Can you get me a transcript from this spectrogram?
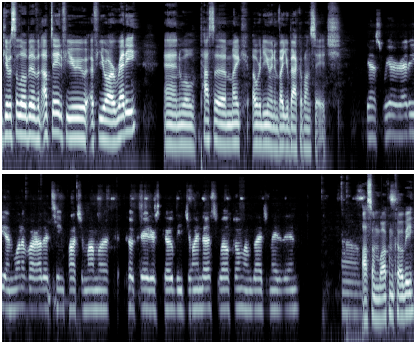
Give us a little bit of an update if you if you are ready, and we'll pass the mic over to you and invite you back up on stage. Yes, we are ready, and one of our other Team Pachamama co-creators, Kobe, joined us. Welcome. I'm glad you made it in. Um, Awesome, welcome, Kobe.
